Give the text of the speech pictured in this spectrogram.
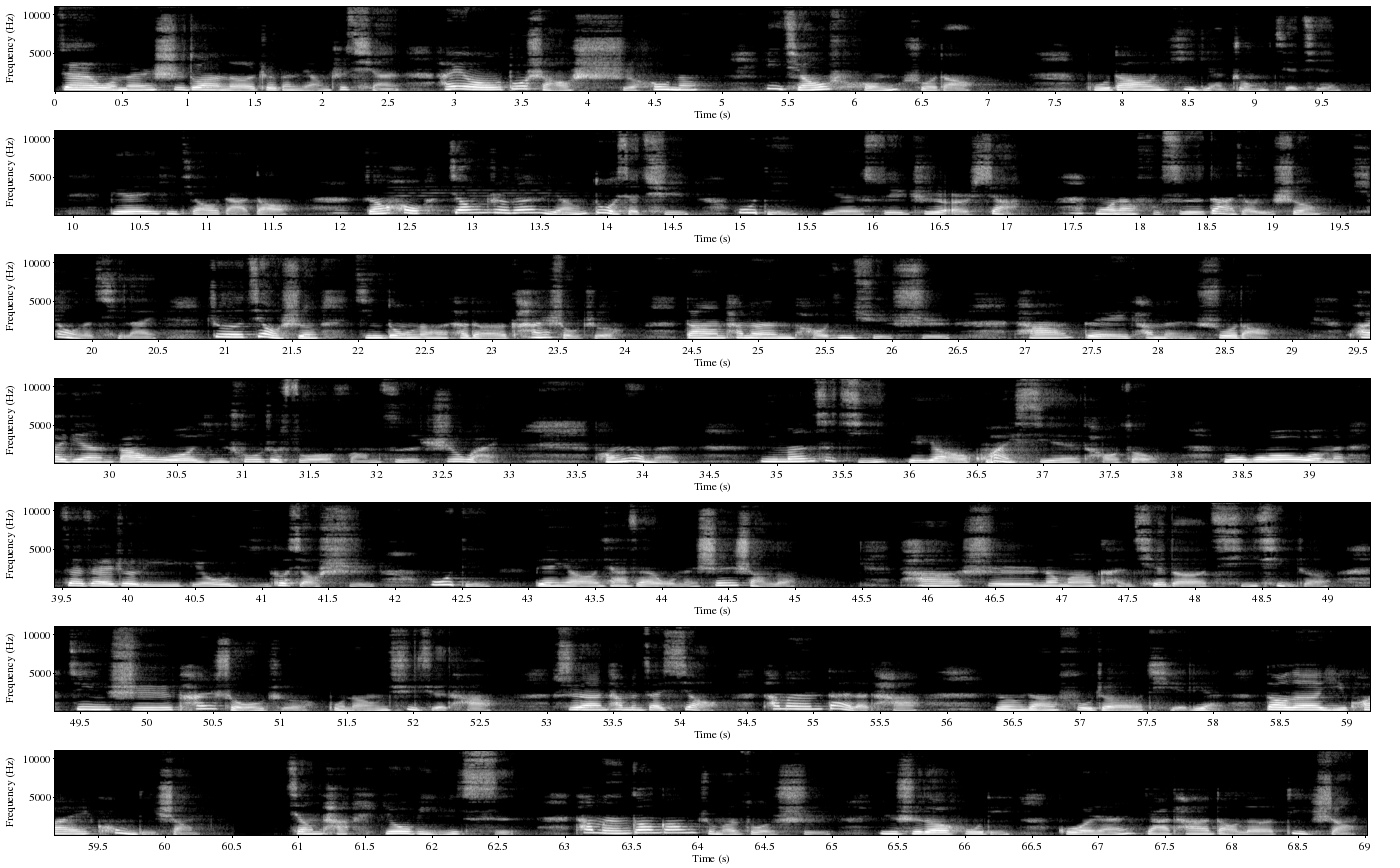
在我们试断了这根梁之前，还有多少时候呢？一条虫说道：“不到一点钟，姐姐。”别一条答道：“然后将这根梁剁下去，屋顶也随之而下。”莫兰福斯大叫一声，跳了起来。这叫声惊动了他的看守者。当他们跑进去时，他对他们说道。快点把我移出这所房子之外，朋友们，你们自己也要快些逃走。如果我们再在这里留一个小时，屋顶便要压在我们身上了。他是那么恳切地祈请着，竟是看守者不能拒绝他。虽然他们在笑，他们带了他，仍然负着铁链。到了一块空地上，将它幽闭于此。他们刚刚这么做时，浴室的屋顶果然压塌到了地上。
